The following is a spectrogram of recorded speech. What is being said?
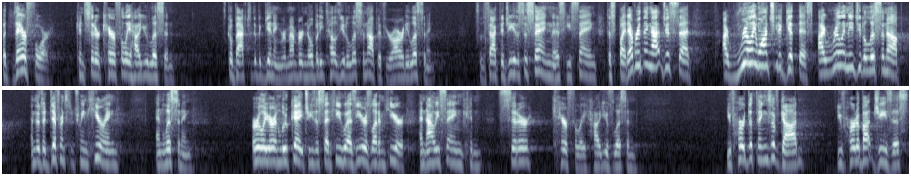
But therefore, consider carefully how you listen. Let's go back to the beginning. Remember, nobody tells you to listen up if you're already listening. So the fact that Jesus is saying this, he's saying, despite everything I've just said, I really want you to get this. I really need you to listen up. And there's a difference between hearing and listening. Earlier in Luke 8, Jesus said, He who has ears, let him hear. And now he's saying, Consider carefully how you've listened. You've heard the things of God, you've heard about Jesus,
